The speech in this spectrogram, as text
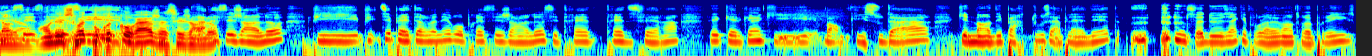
Non, c'est- on leur souhaite beaucoup de courage à ces gens-là. à ces gens-là. Puis, puis tu sais, puis intervenir auprès de ces gens-là, c'est très, très différent. C'est quelqu'un qui, bon, qui est soudeur, qui est demandé partout sur la planète. Ça fait deux ans qu'il est pour la même entreprise.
